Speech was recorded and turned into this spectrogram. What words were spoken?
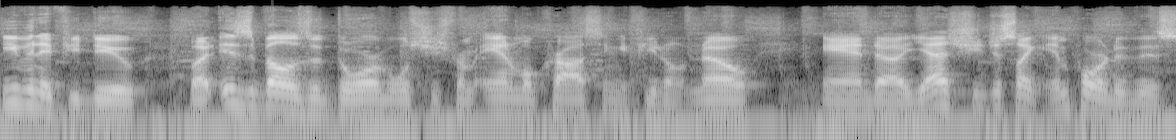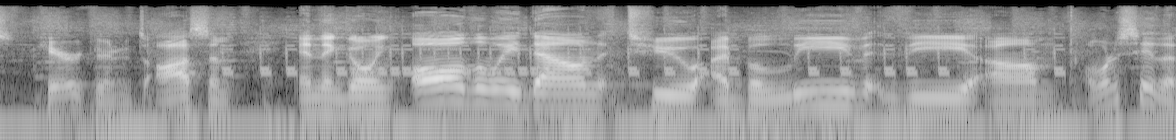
even if you do. But Isabelle is adorable. She's from Animal Crossing, if you don't know. And uh, yeah, she just like imported this character, and it's awesome. And then going all the way down to, I believe, the, um, I want to say the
